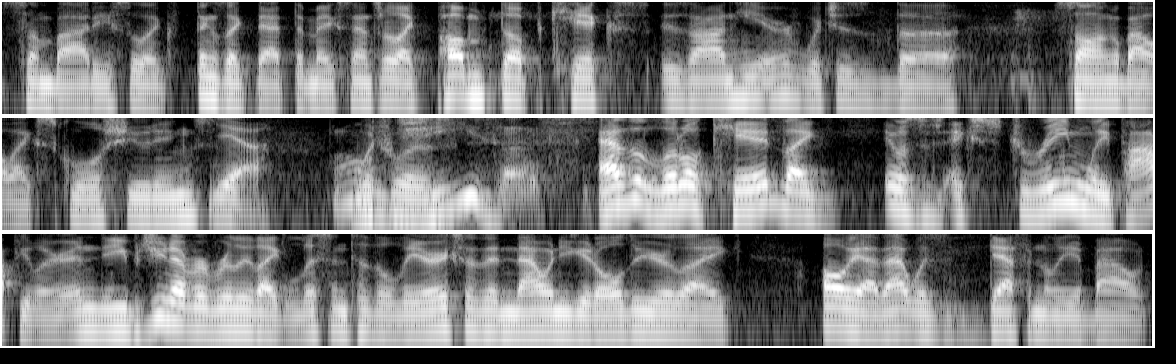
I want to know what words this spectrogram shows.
somebody, so like things like that that make sense. Or like "Pumped Up Kicks" is on here, which is the song about like school shootings. Yeah. which Oh, was Jesus. as a little kid, like it was extremely popular, and you, but you never really like listened to the lyrics. And then now, when you get older, you're like, oh yeah, that was definitely about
